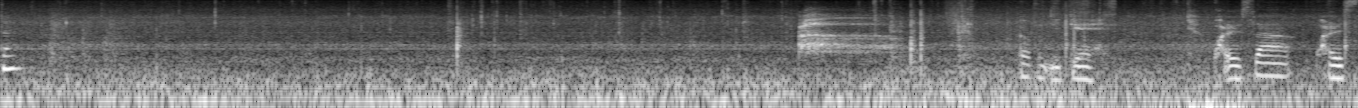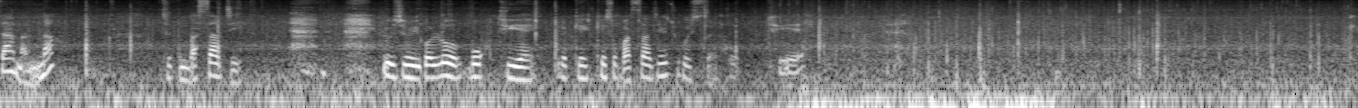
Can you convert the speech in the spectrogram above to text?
짠. 여러분 이게 괄사 괄사 맞나? 어쨌든 마사지. 요즘 이걸로 목 뒤에 이렇게 계속 마사지 해주고 있어요. 목 뒤에. 이렇게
